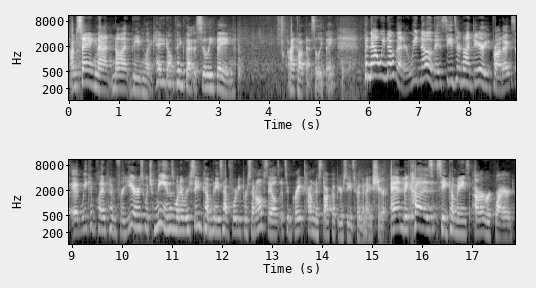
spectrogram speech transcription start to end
I'm saying that not being like, hey, don't think that a silly thing. I thought that silly thing. But now we know better. We know that seeds are not dairy products and we can plant them for years, which means whenever seed companies have 40% off sales, it's a great time to stock up your seeds for the next year. And because seed companies are required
